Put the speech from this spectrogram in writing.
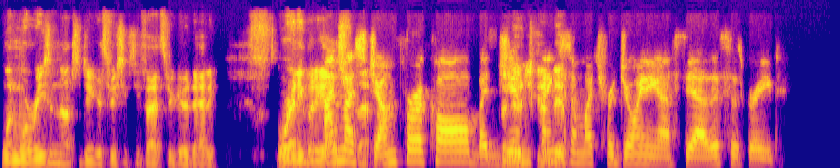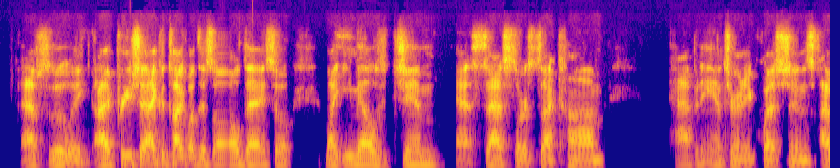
one more reason not to do your 365 through GoDaddy or anybody else. I must jump for a call, but Jim, thanks so much for joining us. Yeah, this is great. Absolutely. I appreciate it. I could talk about this all day. So my email is jim at saasalerts.com. Happy to answer any questions. I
